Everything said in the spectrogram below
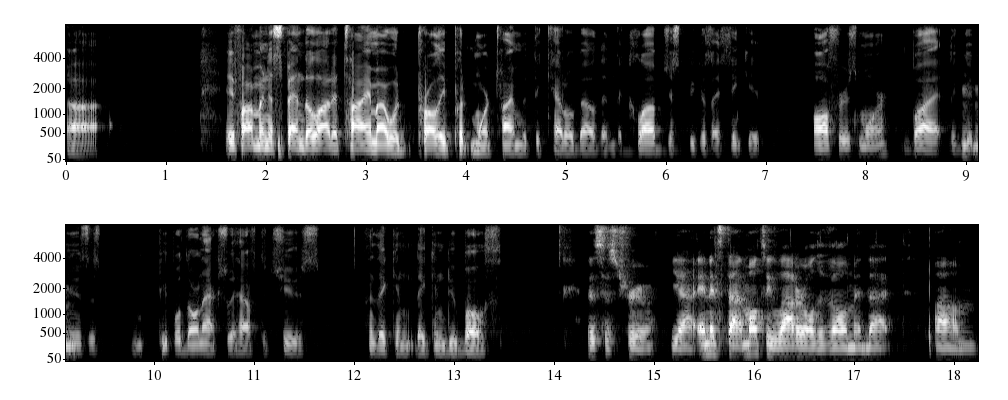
uh, if I'm going to spend a lot of time, I would probably put more time with the kettlebell than the club, just because I think it offers more. But the good mm-hmm. news is people don't actually have to choose; they can they can do both. This is true, yeah, and it's that multilateral development that, um,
